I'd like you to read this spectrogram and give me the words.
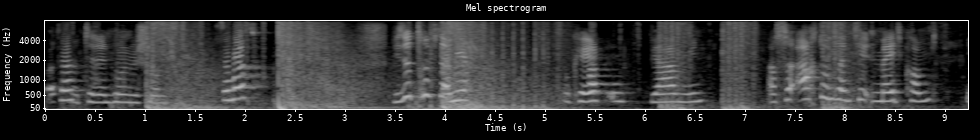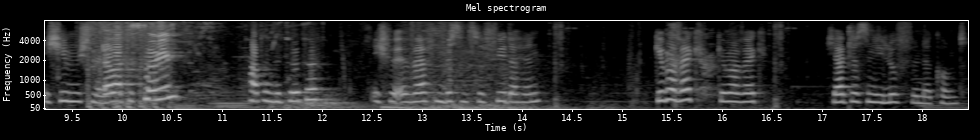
Warte, warte, den holen wir schon. sowas? Wieso trifft er? mir. Okay, Hab ihn. wir haben ihn. Achso, Achtung, sein Mate kommt. Ich heal mich schnell. Ja, warte, für ihn. Hab ihn getötet. Ich werfe ein bisschen zu viel dahin. Geh mal weg, geh mal weg. Ich jag das in die Luft, wenn der kommt.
